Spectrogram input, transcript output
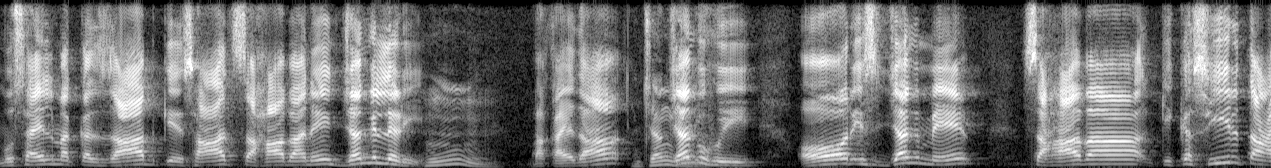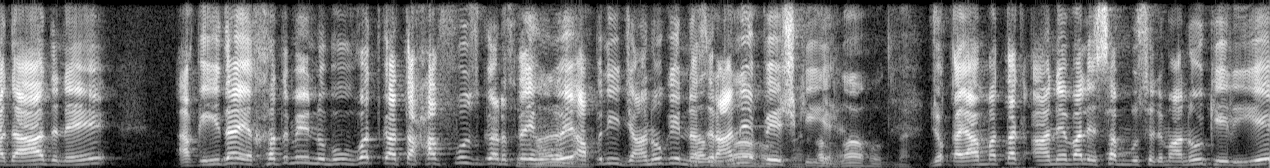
मुसलम कज़ाब के साथ सहाबा ने जंग लड़ी हम्म। बाकायदा जंग, जंग हुई। और इस जंग में सहाबा की कसीर तादाद ने अकीदा ख़त्म नबूवत का तहफ़ करते हुए अपनी जानों के नजराने पेश किए हैं जो क़यामत तक आने वाले सब मुसलमानों के लिए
